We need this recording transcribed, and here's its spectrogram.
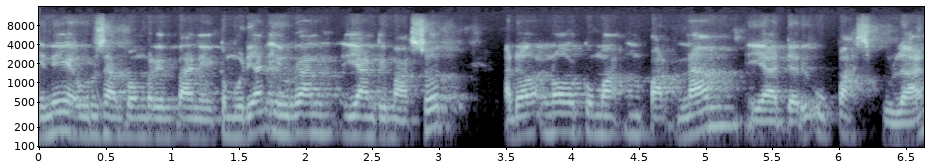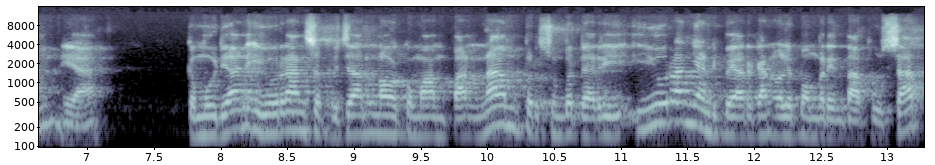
ini urusan pemerintah nih. Kemudian iuran yang dimaksud adalah 0,46 ya dari upah sebulan ya. Kemudian iuran sebesar 0,46 bersumber dari iuran yang dibayarkan oleh pemerintah pusat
